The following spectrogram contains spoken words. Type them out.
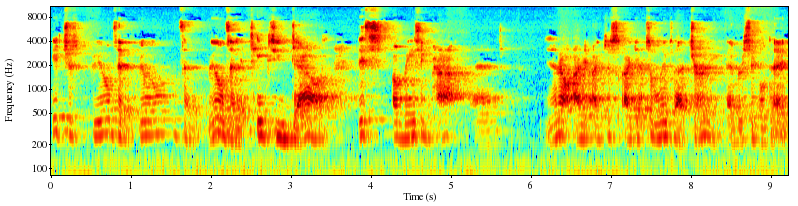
it just builds and builds and builds, and it takes you down this amazing path. And you know, I, I just I get to live that journey every single day.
